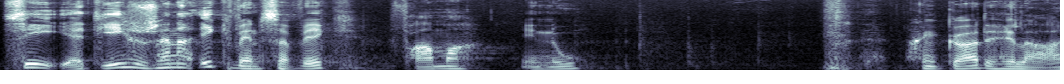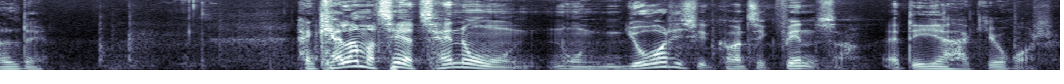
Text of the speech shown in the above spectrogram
se, at Jesus han har ikke vendt sig væk fra mig endnu. Han gør det heller aldrig. Han kalder mig til at tage nogle, nogle jordiske konsekvenser af det, jeg har gjort.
